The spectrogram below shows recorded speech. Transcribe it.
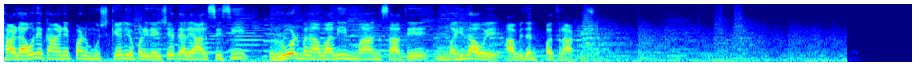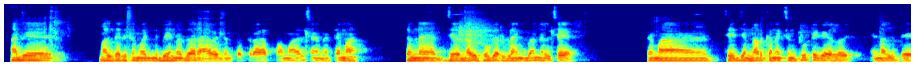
ખાડાઓને કારણે પણ મુશ્કેલીઓ પડી રહી છે. ત્યારે આરસીસી રોડ બનાવવાની માંગ સાથે મહિલાઓએ આવેદનપત્ર આપ્યું છે. આજે માલધારી સમાજની બહેનો દ્વારા આવેદનપત્ર આપવામાં આવેલ છે અને તેમાં તેમને જે નવી ભૂગર્ભ લાઈન બનેલ છે, તેમાંથી જે નળ કનેક્શન તૂટી ગયેલ હોય, એના લીધે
